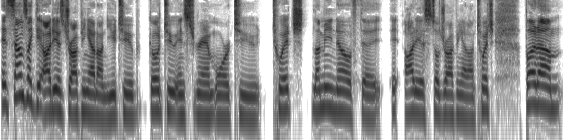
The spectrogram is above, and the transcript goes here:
it sounds like the audio is dropping out on YouTube. Go to Instagram or to Twitch. Let me know if the audio is still dropping out on Twitch. But um,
